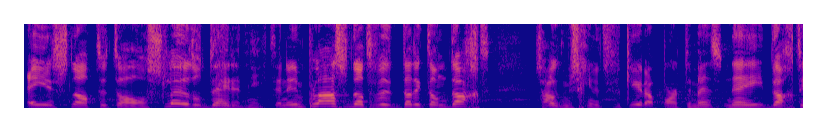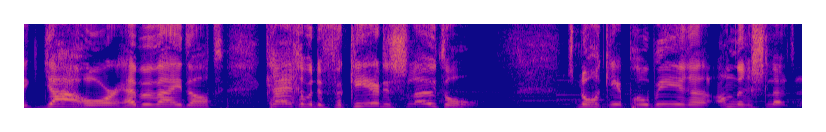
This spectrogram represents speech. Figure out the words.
En je snapt het al, sleutel deed het niet. En in plaats van dat, we, dat ik dan dacht, zou het misschien het verkeerde appartement? Nee, dacht ik, ja hoor, hebben wij dat? Krijgen we de verkeerde sleutel? Dus nog een keer proberen, andere sleutel,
